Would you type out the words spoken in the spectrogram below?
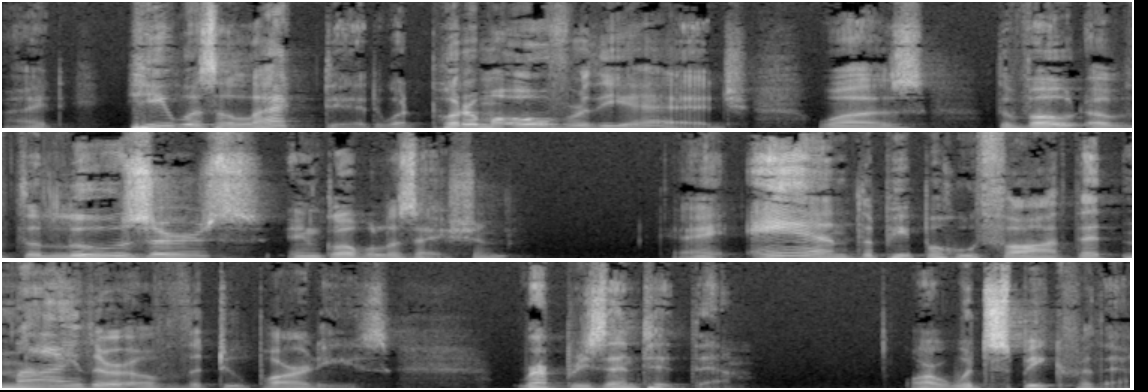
Right? He was elected, what put him over the edge was the vote of the losers in globalization, okay, and the people who thought that neither of the two parties represented them or would speak for them.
